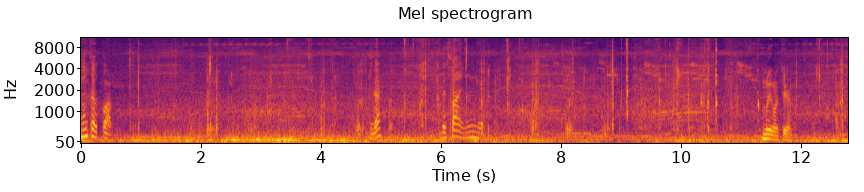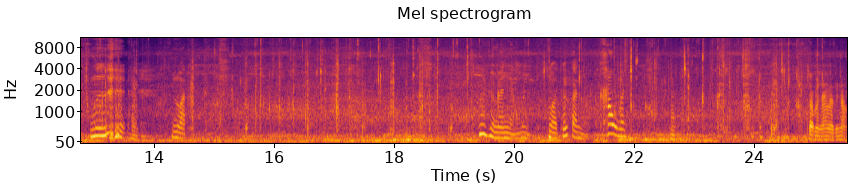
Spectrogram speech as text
มันกระกรอบเห็นไหมไปใส่มันหมดมือมันเสียงมือ หนวด มันคือมันอย่างมันหนวดคือกันเข้ามันชอบมันยังไงพี่น้อง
